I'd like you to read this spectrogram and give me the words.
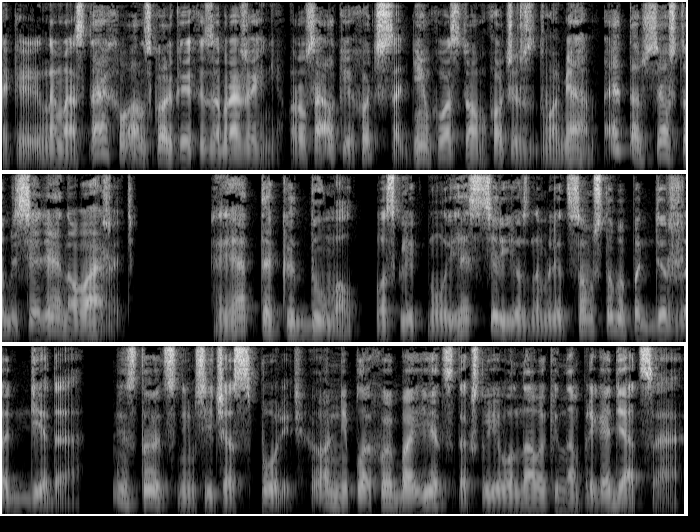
Так и на мостах вон сколько их изображений. Русалки хочешь с одним хвостом, хочешь с двумя. Это все, чтобы сирену важить. «Я так и думал», — воскликнул я с серьезным лицом, чтобы поддержать деда. «Не стоит с ним сейчас спорить. Он неплохой боец, так что его навыки нам пригодятся».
